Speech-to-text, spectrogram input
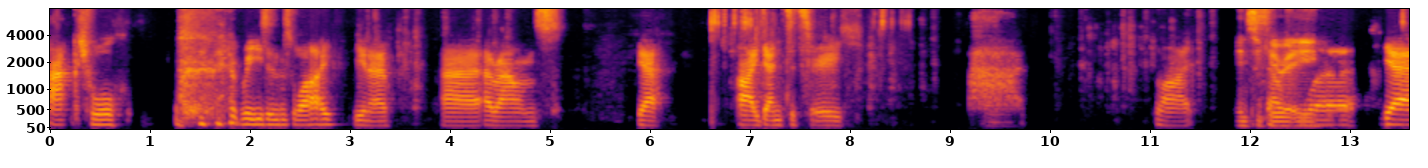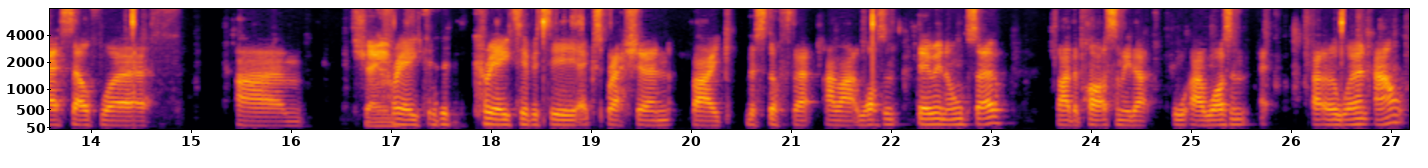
actual reasons why you know uh, around yeah identity like insecurity. self-worth, yeah self-worth um shame. creativity creativity expression like the stuff that I like wasn't doing also, like the parts of me that I wasn't uh, weren't out,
